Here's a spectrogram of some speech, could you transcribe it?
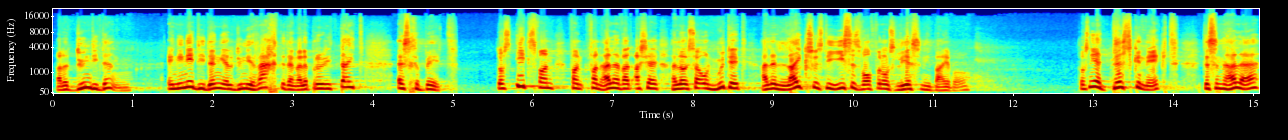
Hulle doen die ding en nie net die ding, hulle doen die regte ding. Hulle prioriteit is gebed. Daar's iets van van van hulle wat as jy hulle sou ontmoet het, hulle lyk soos die Jesus waarvan ons lees in die Bybel. Daar's nie 'n disconnect tussen hulle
